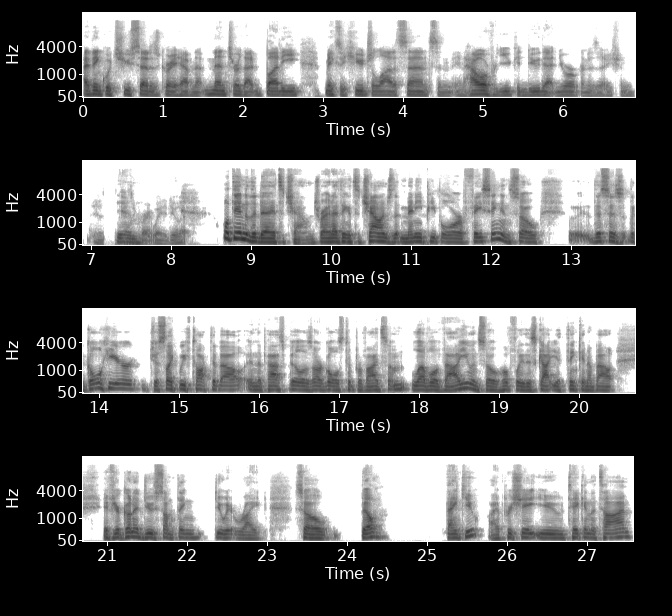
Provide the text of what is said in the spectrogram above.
i think what you said is great having that mentor that buddy makes a huge a lot of sense and and however you can do that in your organization is, is a great way to do it Well, at the end of the day, it's a challenge, right? I think it's a challenge that many people are facing. And so, uh, this is the goal here, just like we've talked about in the past, Bill, is our goal is to provide some level of value. And so, hopefully, this got you thinking about if you're going to do something, do it right. So, Bill, thank you. I appreciate you taking the time.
